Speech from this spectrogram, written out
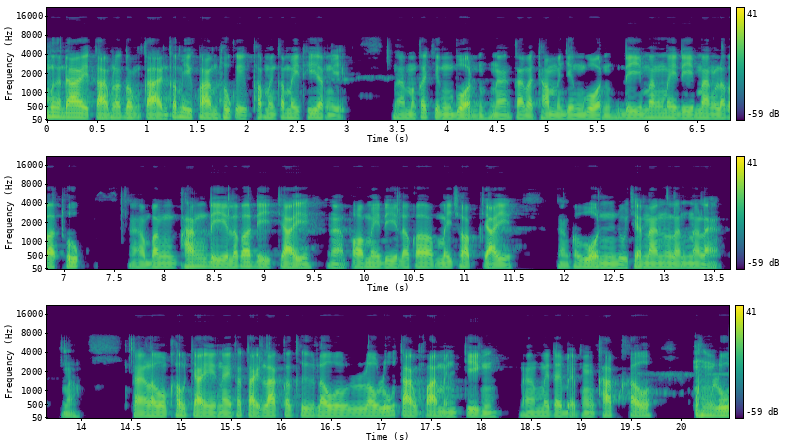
เมื่อได้ตามเราต้องการก็มีความทุกข์อีกเพราะมันก็ไม่เที่ยงอีกนะมันก็จึงวนนะการปฏิธรรมมันจึงวนดีมั่งไม่ดีมั่งแล้วก็ทุกข์บางครั้งดีแล้วก็ดีใจนะพอไม่ดีแล้วก็ไม่ชอบใจนะก็วนอยู่เช่นนั้นแล้วนั่นแหละนะแต่เราเข้าใจในพระไตรลักษณ์ก็คือเราเรารู้ตามความเป็นจริงนะไม่ได้แบบบังคับเขารู้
